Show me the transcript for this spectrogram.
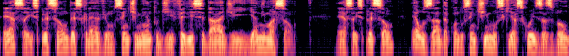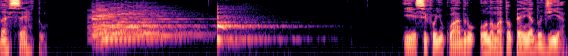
Essa expressão descreve um sentimento de felicidade e animação. Essa expressão é usada quando sentimos que as coisas vão dar certo. Esse foi o quadro Onomatopeia do Dia.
